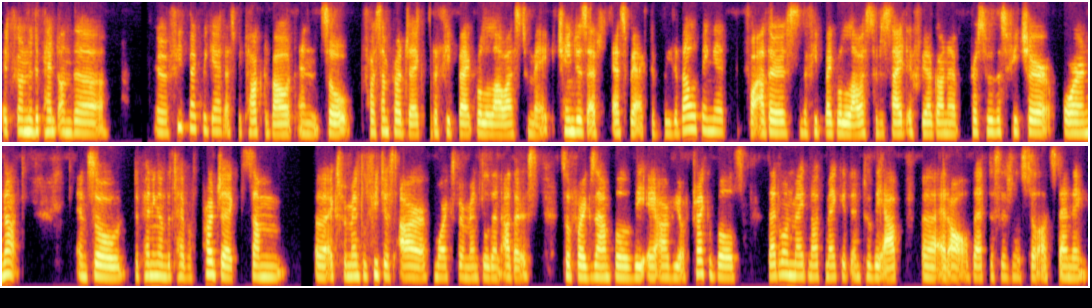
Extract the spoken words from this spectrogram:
It's going to depend on the uh, feedback we get, as we talked about. And so, for some projects, the feedback will allow us to make changes as, as we're actively developing it. For others, the feedback will allow us to decide if we are going to pursue this feature or not. And so, depending on the type of project, some uh, experimental features are more experimental than others. So, for example, the AR view of trackables, that one might not make it into the app uh, at all. That decision is still outstanding.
